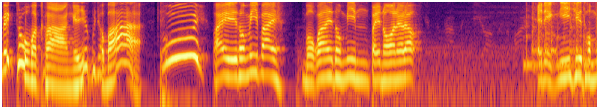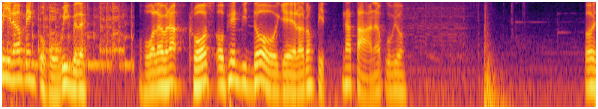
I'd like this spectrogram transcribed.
ไม่โทรมาคลางไงเหี้ยกูจะบ้าอุ้ยไปทอมมี่ไป บอกว่าให้ทอมมี่มึงไปนอนได้แล้วไอเด็กนี้ชื่อทอมมี่นะครับเองโอ้โหวิ่งไปเลยโอ้โหอะไรวะนะ close open window โอเคเราต้องปิดหน้าต่างนะครับคุณผู้ชมเฮ้ย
